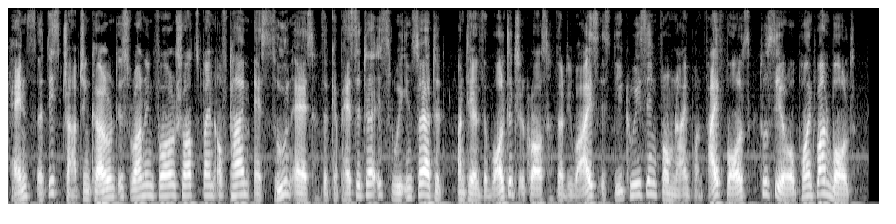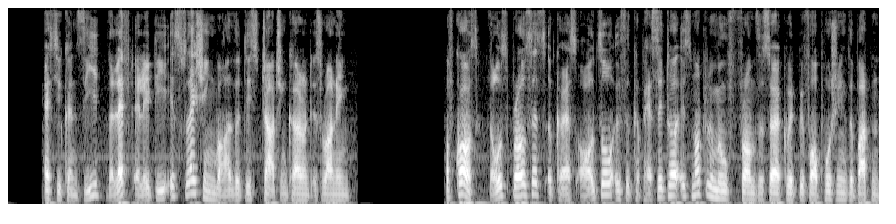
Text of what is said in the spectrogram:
Hence a discharging current is running for a short span of time as soon as the capacitor is reinserted, until the voltage across the device is decreasing from 9.5V to 0.1V. As you can see, the left LED is flashing while the discharging current is running. Of course, those process occurs also if the capacitor is not removed from the circuit before pushing the button.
